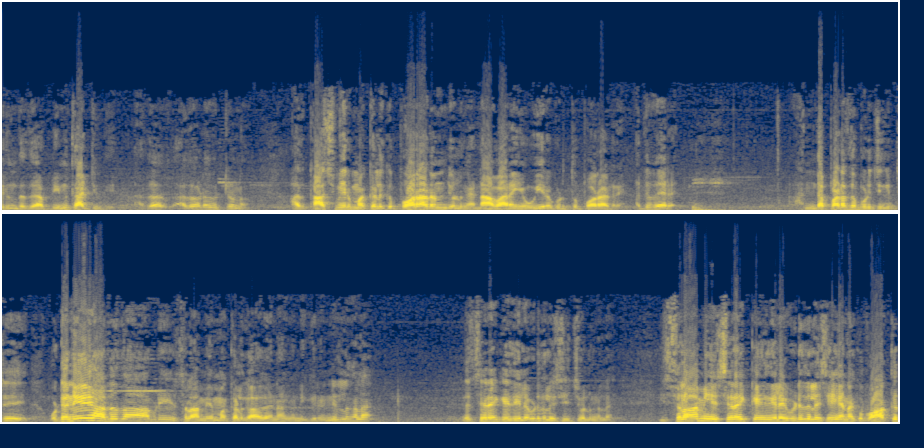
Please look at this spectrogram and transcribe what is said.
இருந்தது அப்படின்னு காட்டிருக்கு அதோ அதோட விட்டுறணும். அது காஷ்மீர் மக்களுக்கு போராடணும்னு சொல்லுங்க. நான் வரேன் என் உயிரை கொடுத்து போராடுறேன். அது வேற. அந்த படத்தை பிடிச்சிக்கிட்டு உடனே அதுதான் அப்படி இஸ்லாமிய மக்களுக்காக நாங்கள் நிற்கிறோம் நில்லுங்களேன். இந்த சிறை கைதிகளை விடுதலை செய்ய சொல்லுங்களேன். இஸ்லாமிய சிறை கைதிகளை விடுதலை செய்ய எனக்கு வாக்கு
